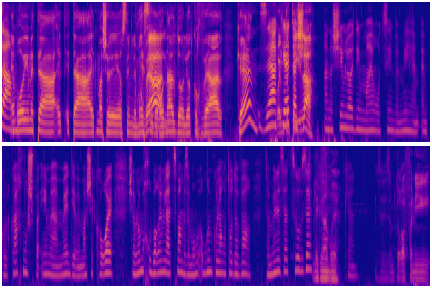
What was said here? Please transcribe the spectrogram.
הם רואים את ה- את- את ה- את מה שעושים למסי ורונלדו, להיות כוכבי על. כן. זה הקטע. שאנשים לא יודעים מה הם רוצים ומי הם. הם כל כך מושפעים מהמדיה ומה שקורה, שהם לא מחוברים לעצמם, אז הם אומרים כולם אותו דבר. אתה מבין איזה עצוב זה? לגמרי. כן. זה, זה מטורף. אני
